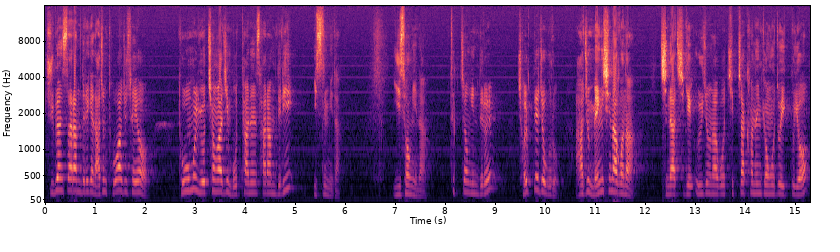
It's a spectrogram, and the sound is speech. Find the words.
주변 사람들에게 나 좀 도와주세요. 도움을 요청하지 못하는 사람들이 있습니다. 이성이나 특정인들을 절대적으로 아주 맹신하거나 지나치게 의존하고 집착하는 경우도 있고요.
